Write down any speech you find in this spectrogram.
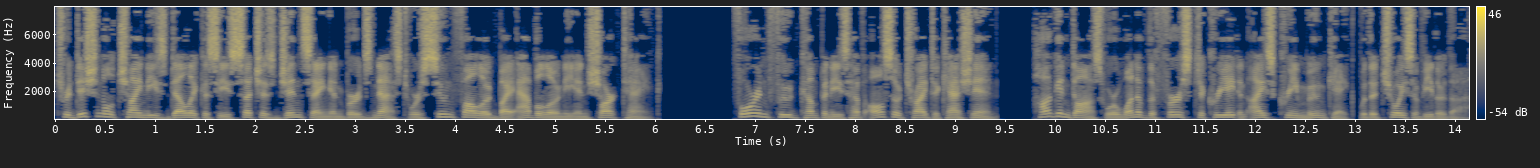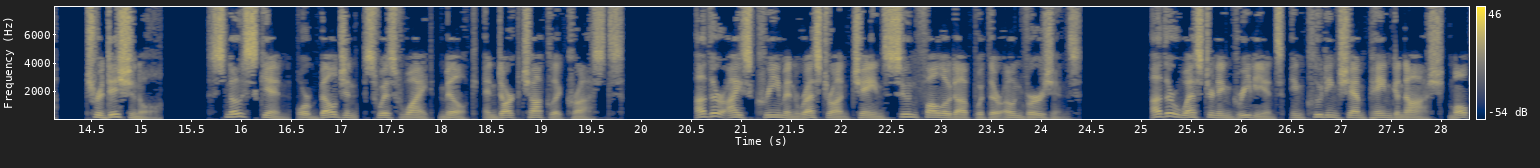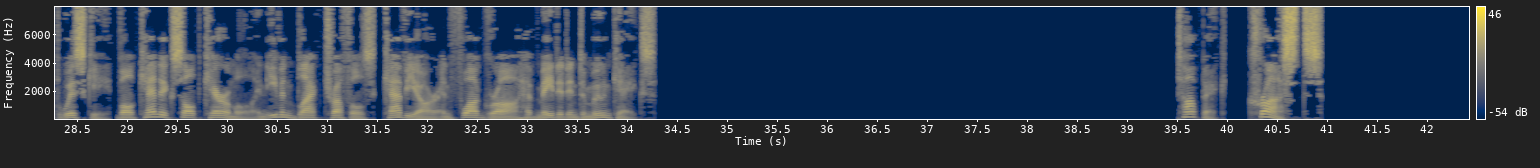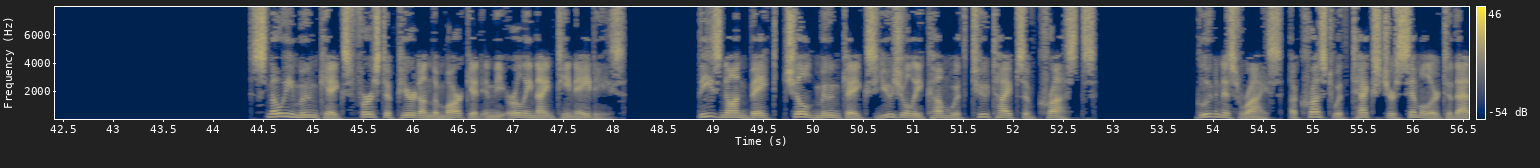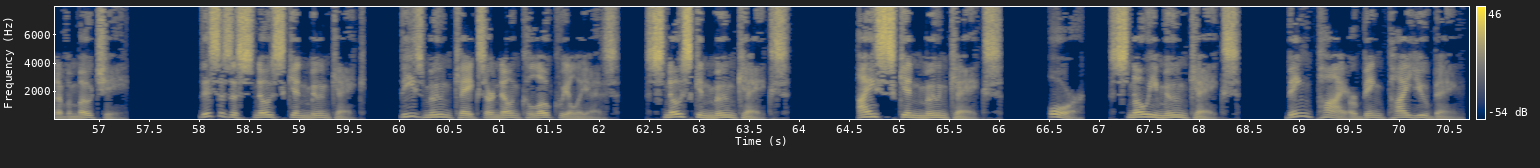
Traditional Chinese delicacies such as ginseng and bird's nest were soon followed by abalone and shark tank. Foreign food companies have also tried to cash in. Haagen-Dazs were one of the first to create an ice cream mooncake, with a choice of either the «traditional» snow skin, or Belgian, Swiss white, milk, and dark chocolate crusts. Other ice cream and restaurant chains soon followed up with their own versions. Other Western ingredients, including champagne ganache, malt whiskey, volcanic salt caramel and even black truffles, caviar and foie gras have made it into mooncakes. Crusts Snowy mooncakes first appeared on the market in the early 1980s. These non-baked, chilled mooncakes usually come with two types of crusts. Glutinous rice, a crust with texture similar to that of a mochi. This is a snow skin mooncake. These mooncakes are known colloquially as snowskin mooncakes, ice skin mooncakes, or snowy mooncakes, bing pie or bing pie yu bing.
